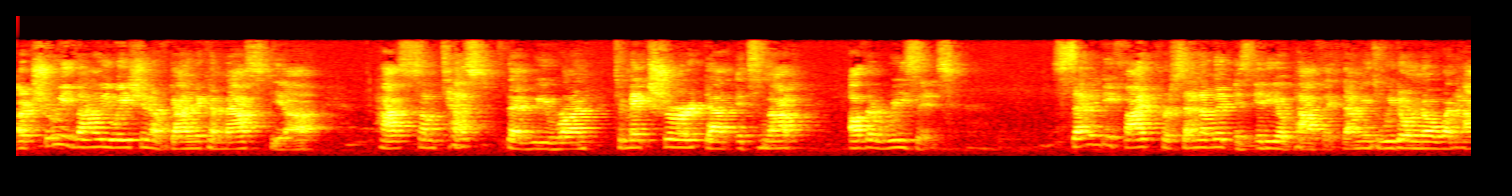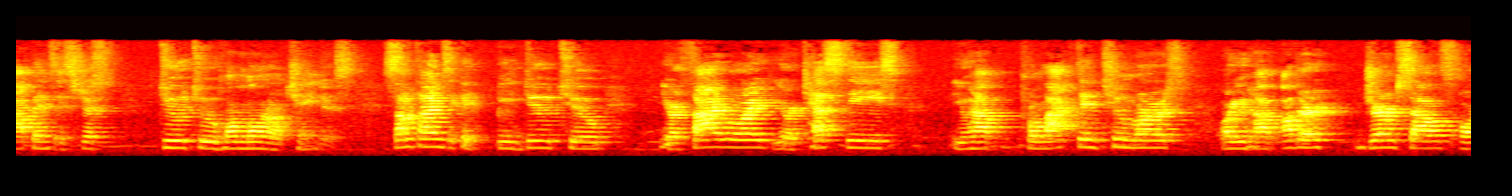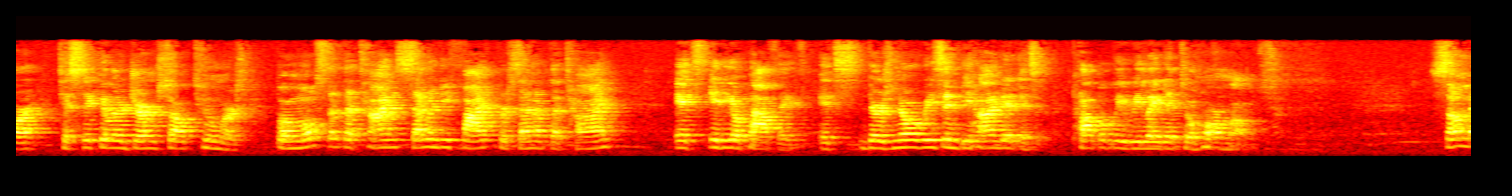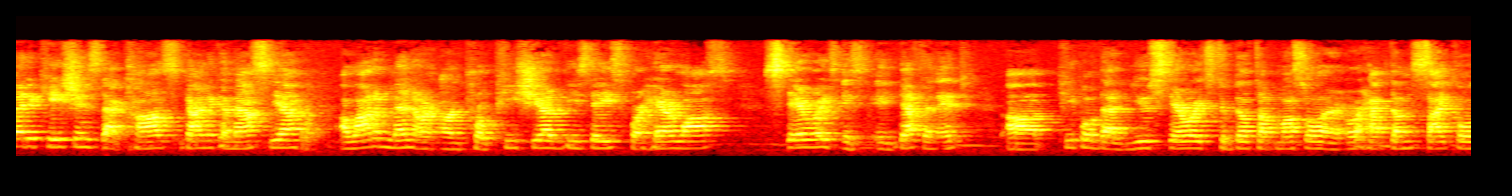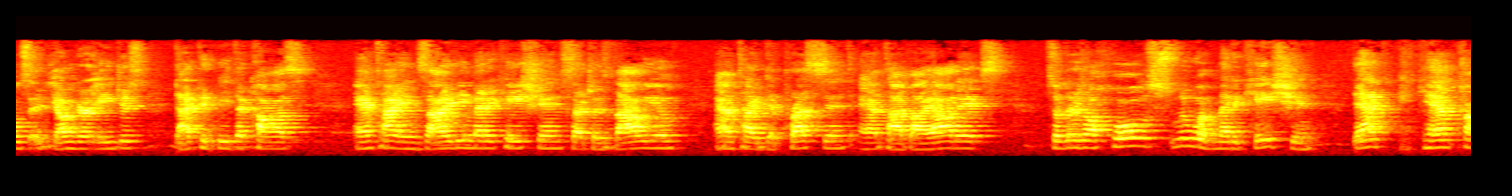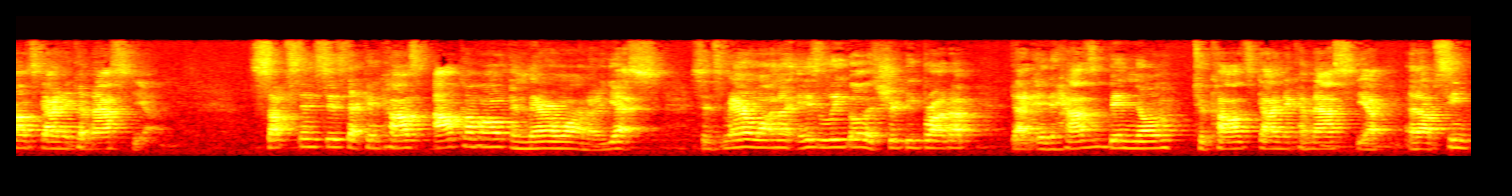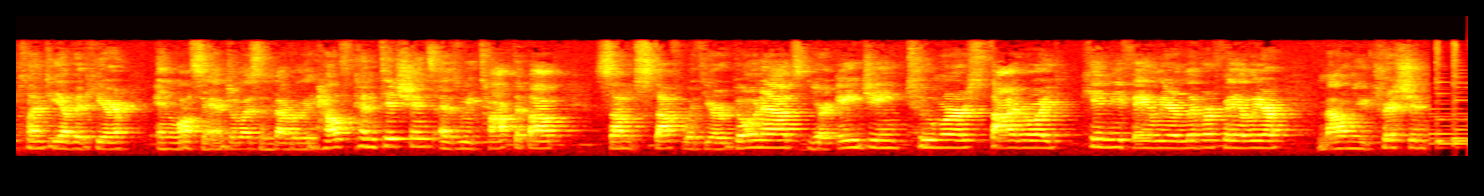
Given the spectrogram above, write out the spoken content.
A true evaluation of gynecomastia has some tests that we run to make sure that it's not other reasons. 75% of it is idiopathic. That means we don't know what happens. It's just due to hormonal changes. Sometimes it could be due to your thyroid, your testes, you have prolactin tumors, or you have other germ cells or testicular germ cell tumors. But most of the time, 75% of the time, it's idiopathic. It's, there's no reason behind it. It's probably related to hormones. Some medications that cause gynecomastia, a lot of men are on Propecia these days for hair loss. Steroids is a definite. Uh, people that use steroids to build up muscle or, or have done cycles at younger ages, that could be the cause. Anti-anxiety medications such as Valium, antidepressant, antibiotics. So there's a whole slew of medication that can cause gynecomastia. Substances that can cause alcohol and marijuana. Yes, since marijuana is legal, it should be brought up that it has been known to cause gynecomastia, and I've seen plenty of it here in Los Angeles and Beverly. Health conditions, as we talked about, some stuff with your gonads, your aging, tumors, thyroid, kidney failure, liver failure, malnutrition.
